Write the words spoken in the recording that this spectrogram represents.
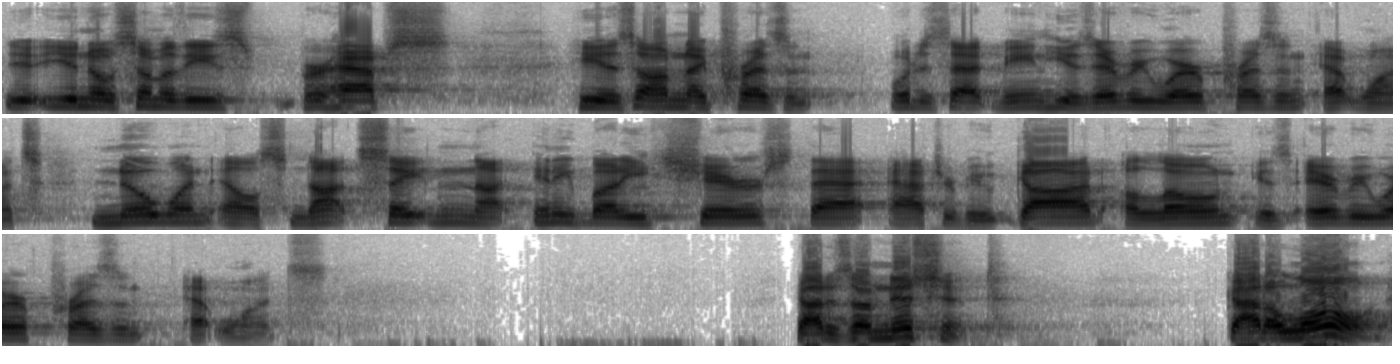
you, you know, some of these perhaps he is omnipresent. What does that mean? He is everywhere present at once. No one else, not Satan, not anybody, shares that attribute. God alone is everywhere present at once. God is omniscient. God alone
